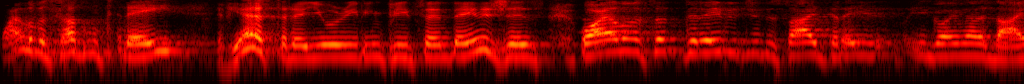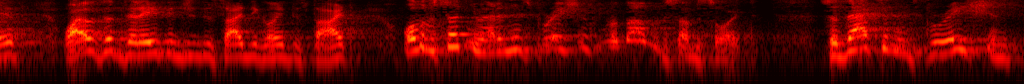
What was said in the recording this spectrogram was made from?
Why all of a sudden today, if yesterday you were eating pizza and danishes, why all of a sudden today did you decide today you're going on a diet? Why all of a sudden today did you decide you're going to start? All of a sudden you had an inspiration from above of some sort. So that's an inspiration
